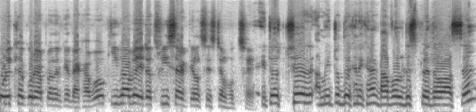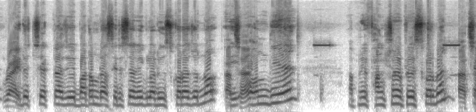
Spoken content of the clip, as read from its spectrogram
পরীক্ষা করে আপনাদেরকে দেখাবো কীভাবে এটা থ্রি সার্কেল সিস্টেম হচ্ছে। এটা হচ্ছে আমি একটু দেখেন এখানে ডাবল ডিসপ্লে দেওয়া আছে। এটা হচ্ছে একটা যে বাটনটা আছে এটা রেগুলার ইউজ করার জন্য। এই আচ্ছা। অন দিয়ে আপনি ফাংশনে প্রেস করবেন। আচ্ছা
